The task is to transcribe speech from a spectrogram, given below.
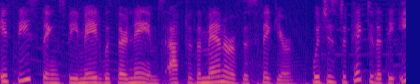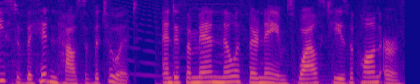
If these things be made with their names after the manner of this figure, which is depicted at the east of the hidden house of the Tuat, and if a man knoweth their names whilst he is upon earth,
